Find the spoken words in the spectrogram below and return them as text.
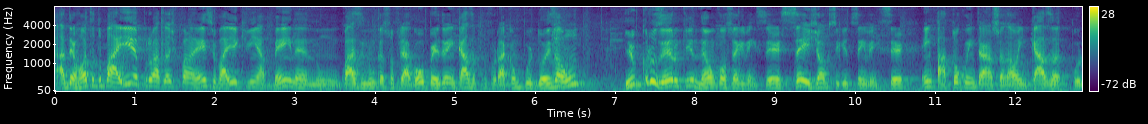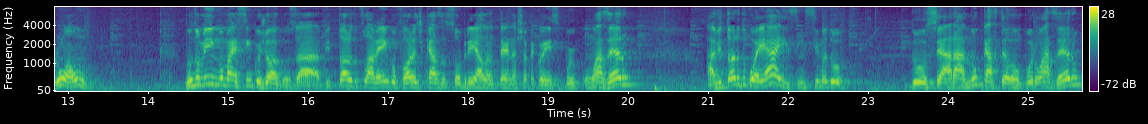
A derrota do Bahia para o Atlético Paranaense, o Bahia que vinha bem, né? Num, quase nunca sofria gol, perdeu em casa para o Furacão por 2 a 1 e o Cruzeiro, que não consegue vencer, seis jogos seguidos sem vencer, empatou com o Internacional em casa por 1 a 1 No domingo, mais cinco jogos. A vitória do Flamengo fora de casa sobre a Lanterna Chapecoense por 1 a 0 A vitória do Goiás em cima do, do Ceará no Castelão por 1 a 0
